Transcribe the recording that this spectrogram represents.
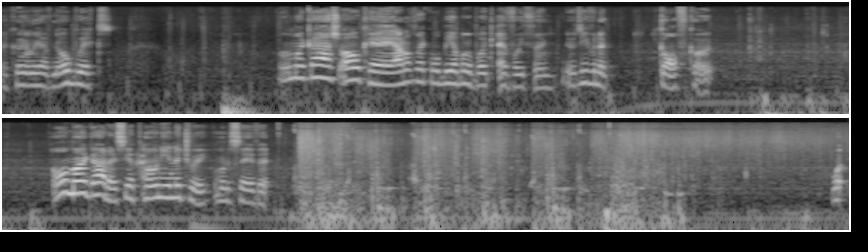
I currently have no bricks. Oh my gosh, okay, I don't think we'll be able to break everything. There's even a golf cart. Oh my god, I see a pony in a tree. I'm gonna save it. What?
